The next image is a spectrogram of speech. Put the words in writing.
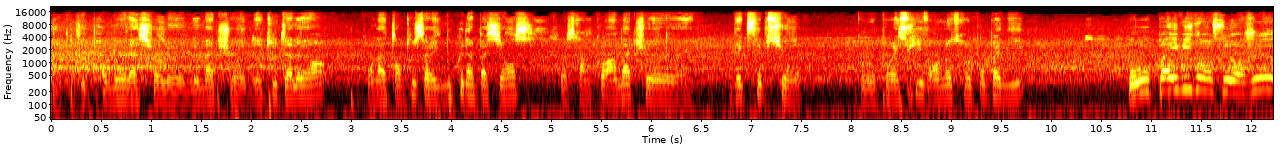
La petite promo là sur le, le match de tout à l'heure. On attend tous avec beaucoup d'impatience. Ce sera encore un match euh, d'exception que vous pourrez suivre en notre compagnie. Oh, pas évident ce hors-jeu.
